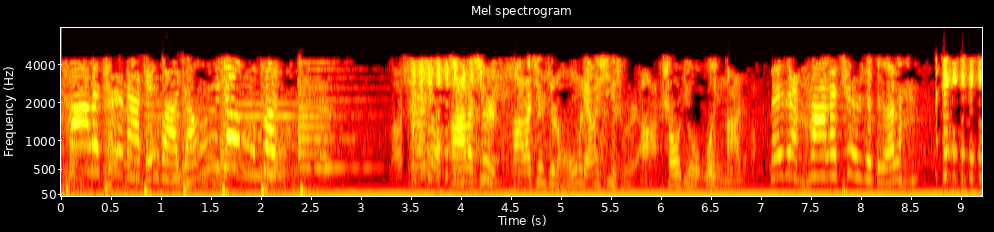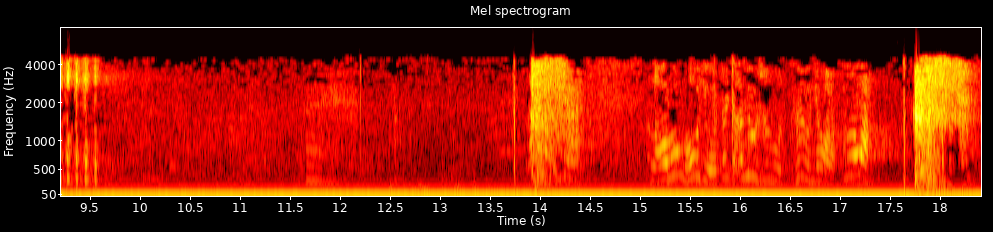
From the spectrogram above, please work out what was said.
哈拉气儿的，给我迎迎风。老仙要哈拉气儿，哈拉气儿就是红凉细水啊，烧酒我给你拿着。来点哈拉气儿就得了。老龙口酒，这家六十度，可有尿了，喝吧。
